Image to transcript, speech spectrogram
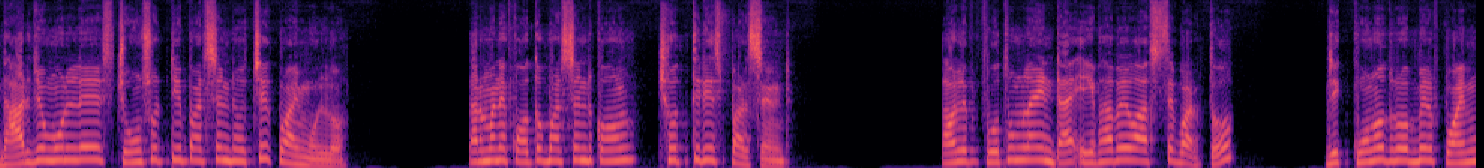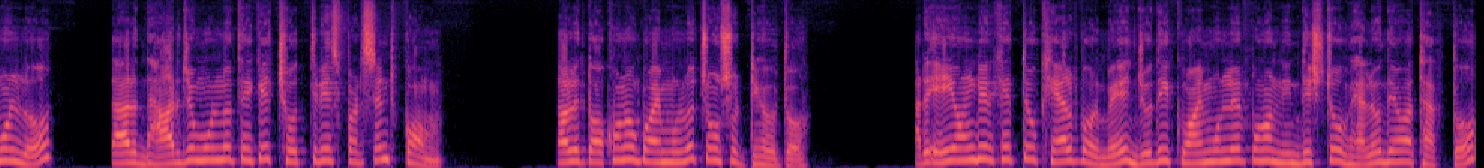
ধার্য মূল্যের চৌষট্টি পার্সেন্ট হচ্ছে ক্রয় মূল্য। তার মানে কত পার্সেন্ট কম? ছত্রিশ পার্সেন্ট তাহলে প্রথম লাইনটা এভাবেও আসতে পারতো যে কোনো দ্রব্যের ক্রয় মূল্য তার ধার্য মূল্য থেকে ছত্রিশ পার্সেন্ট কম। তাহলে তখনও ক্রয় মূল্য চৌষট্টি হতো। আর এই অঙ্কের ক্ষেত্রেও খেয়াল করবে, যদি ক্রয় মূল্যের কোনো নির্দিষ্ট ভ্যালু দেওয়া থাকতো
